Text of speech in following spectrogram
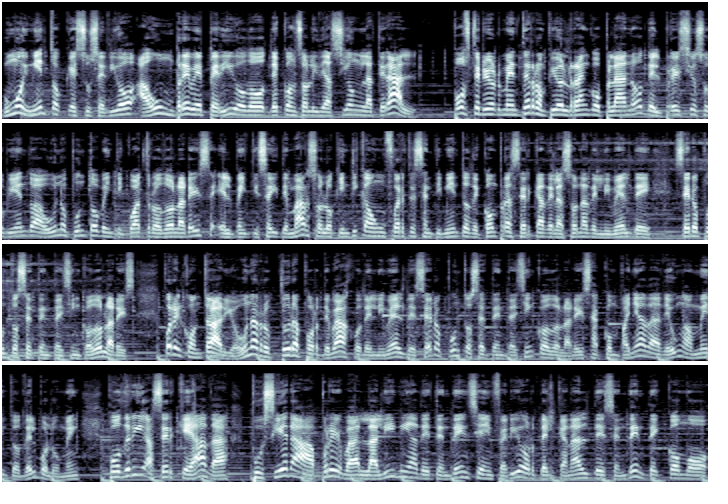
un movimiento que sucedió a un breve periodo de consolidación lateral. Posteriormente rompió el rango plano del precio subiendo a 1.24 dólares el 26 de marzo, lo que indica un fuerte sentimiento de compra cerca de la zona del nivel de 0.75 dólares. Por el contrario, una ruptura por debajo del nivel de 0.75 dólares acompañada de un aumento del volumen podría hacer que ADA pusiera a prueba la línea de tendencia inferior del canal descendente como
